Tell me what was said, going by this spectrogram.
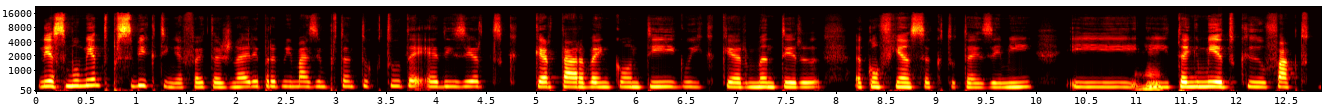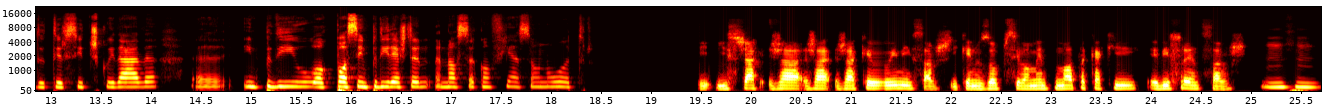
Nesse momento percebi que tinha feito a geneira e para mim mais importante do que tudo é, é dizer-te que quer estar bem contigo e que quer manter a confiança que tu tens em mim e, uhum. e tenho medo que o facto de ter sido descuidada uh, impediu ou que possa impedir esta a nossa confiança um no outro. E isso já, já, já, já caiu em mim, sabes? E quem nos ouve possivelmente nota que aqui é diferente, sabes? Uhum.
